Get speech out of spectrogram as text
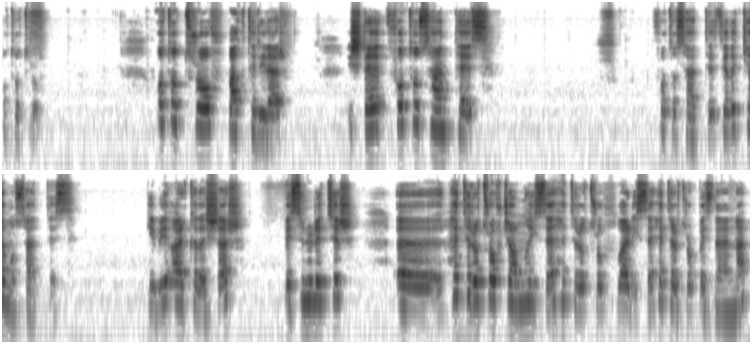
Ototrof. Ototrof bakteriler işte fotosentez fotosentez ya da kemosentez gibi arkadaşlar besin üretir. Ee, heterotrof canlı ise heterotroflar ise heterotrof beslenenler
